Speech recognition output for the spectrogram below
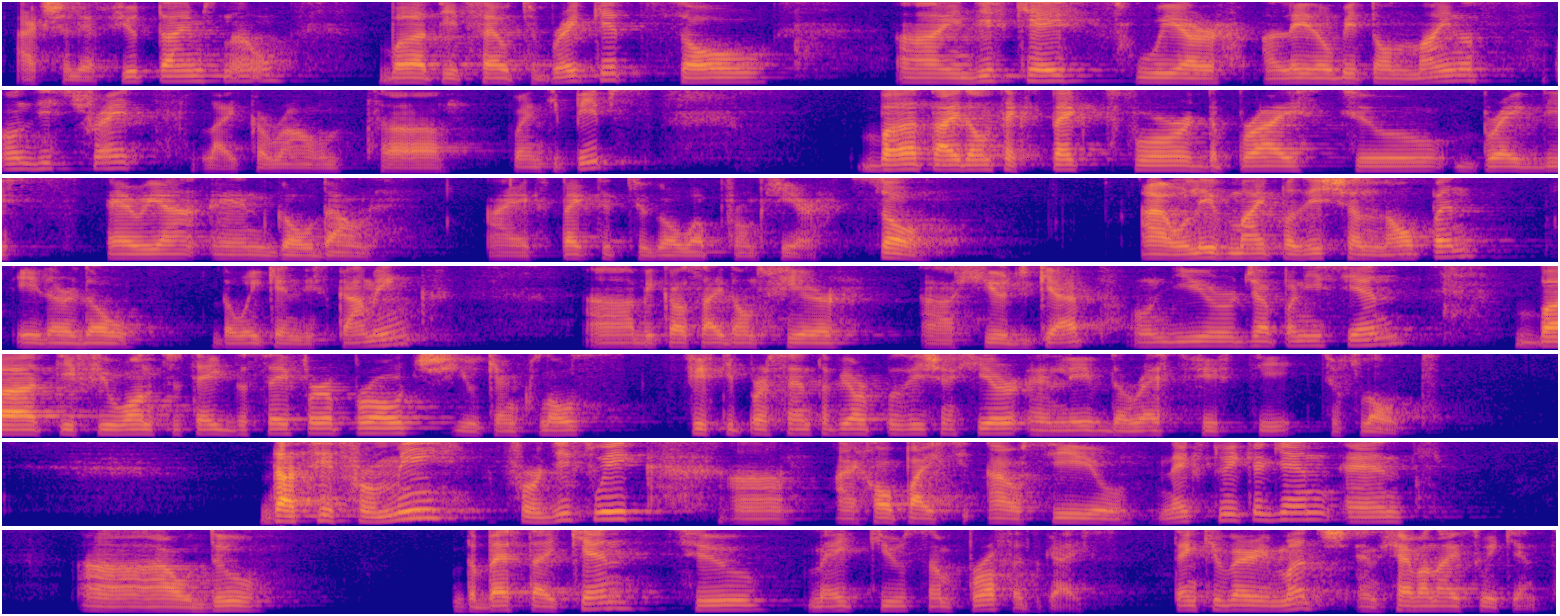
actually a few times now but it failed to break it. So uh, in this case we are a little bit on minus on this trade like around uh, 20 pips. But I don't expect for the price to break this area and go down I expect it to go up from here. So I will leave my position open, either though the weekend is coming, uh, because I don't fear a huge gap on the Euro Japanese yen. But if you want to take the safer approach, you can close 50% of your position here and leave the rest 50 to float. That's it from me for this week. Uh, I hope I see, I'll see you next week again and Uh, I'll do the best I can to make you some profits, guys. Thank you very much and have a nice weekend.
